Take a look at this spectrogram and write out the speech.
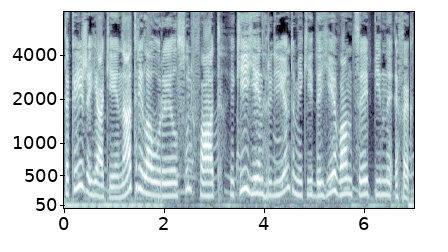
Такий же, як і натрій лаурил, сульфат, який є інгредієнтом, який дає вам цей пінний ефект.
